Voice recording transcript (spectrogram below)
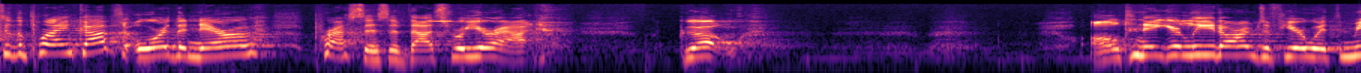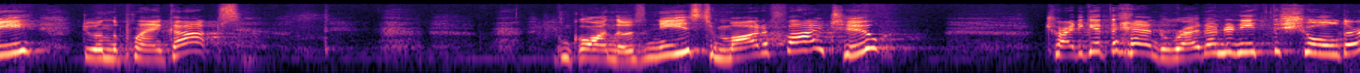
to the plank ups or the narrow presses if that's where you're at. Go. Alternate your lead arms if you're with me, doing the plank ups. You can go on those knees to modify too. Try to get the hand right underneath the shoulder.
